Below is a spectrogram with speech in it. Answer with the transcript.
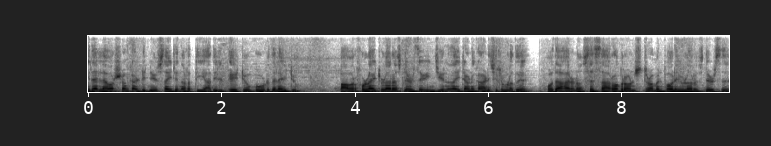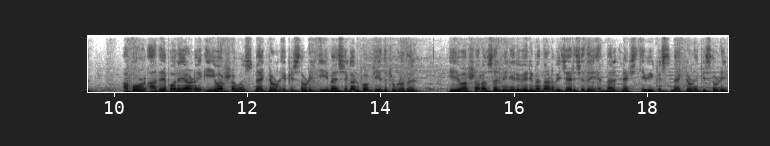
ഇതെല്ലാ വർഷവും കണ്ടിന്യൂസ് ആയിട്ട് നടത്തി അതിൽ ഏറ്റവും കൂടുതലായിട്ടും പവർഫുൾ ആയിട്ടുള്ള റെസ്ലേഴ്സ് വിൻ ചെയ്യുന്നതായിട്ടാണ് കാണിച്ചിട്ടുള്ളത്. ഉദാഹരണം സെസാറോ ബ്രൗൺ സ്ട്രോമൻ പോലെയുള്ള റെസ്ലേഴ്സ് അപ്പോൾ അതേപോലെയാണ് ഈ വർഷവും സ്മാക്ഡൗൺ എപ്പിസോഡിൽ ഈ മാച്ച് കൺഫേം ചെയ്തിട്ടുള്ളത്. ഈ വർഷം റസൽമീനിയിൽ വരുമെന്നാണ് വിചാരിച്ചത്. എന്നാൽ നെക്സ്റ്റ് വീക്ക് സ്മാക്ഡൗൺ എപ്പിസോഡിൽ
